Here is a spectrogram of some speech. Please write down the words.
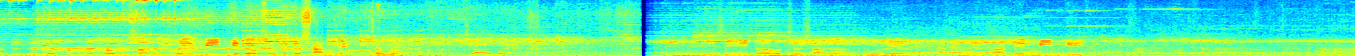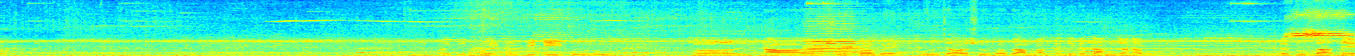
আপনাদের এখন দেখাবো শাহজাহানপুরের মেইন গেট অফিস যেটা সামনে। চলুন, যাওয়া যাক। এই যে এটা হচ্ছে শাহজাহানপুরের হাটের মেইন গেট পর এখান থেকেই গরু নেওয়া শুরু করবে, গরু যাওয়া শুরু করবে। আমরা আপনাদেরকে দাম জানাব। এটা খুব তাড়াতাড়ি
